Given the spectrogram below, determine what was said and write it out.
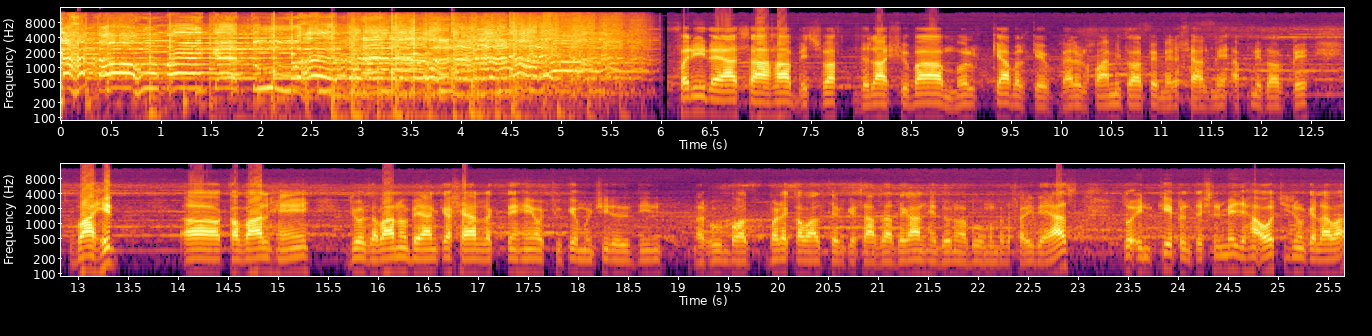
कहता हूँ मैं के तू है फरीद अयाज साहब इस वक्त बिलाशुबा मुल्क, क्या बल्कि बैन अवी तौर पे मेरे ख्याल में अपने तौर पे वाहिद कवाल हैं। जो ज़बान बयान का ख्याल रखते हैं और चूँकि मुंशी रजुद्दीन मरहूम बहुत बड़े कवाल थे उनके साहबजादगान हैं, दोनों अबू मोहम्मद फरीद अयाज तो इनके प्रेजेंटेशन में जहाँ और चीज़ों के अलावा,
